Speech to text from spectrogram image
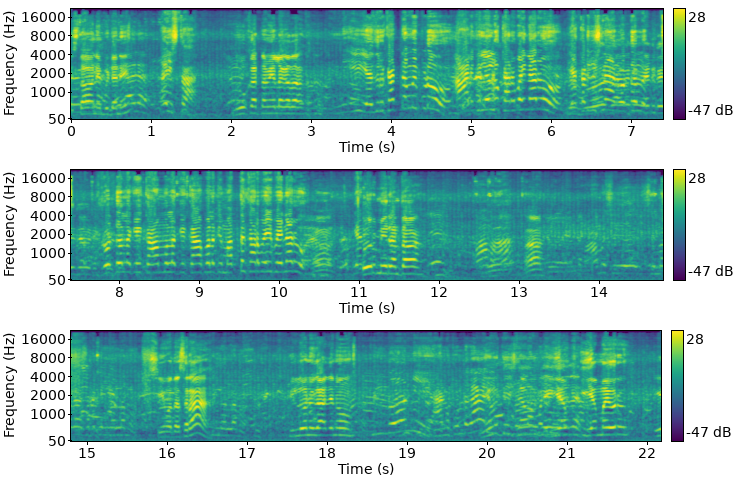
ఇస్తావా నీ బిడ్డని? ఇస్తా. నువ్వు కట్నం ఇలా కదా. ఈ ఎదురు కట్టం ఇప్పుడు. ఆడపిల్లలు కరువైనారు. ఎక్కడ చూసినా రొడ్డోళ్ళు రొడ్డోళ్ళకి కాములకి కాపులకి మొత్తం కరువు అయిపోయినారు ఎవరు మీరంతా. సీమ దసరా పిల్లోని కాదు నువ్వు. ఈ అమ్- ఈ అమ్మాయి ఎవరు? ఈ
